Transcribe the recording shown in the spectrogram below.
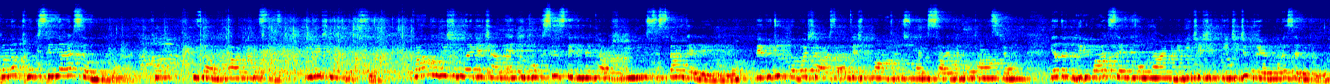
Kana toksinler salınıyor. Çok güzel, harikasın. İyileşme krizi. Kan dolaşımına geçen endotoksin seline karşı immün sistem devreye giriyor ve vücutta baş ağrısı, ateş, bulantı, kusma, ishal, hipotansiyon ya da gribal semptomlar gibi bir çeşit geçici uyarılara sebep olur.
